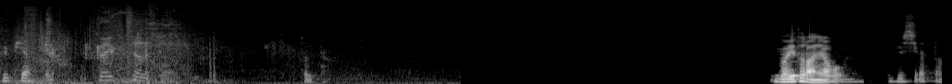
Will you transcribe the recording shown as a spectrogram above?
불피야 Fake teleport. 저기 있다 이거 이설 아니라고 풀씨 같다.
